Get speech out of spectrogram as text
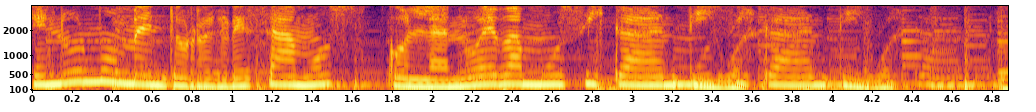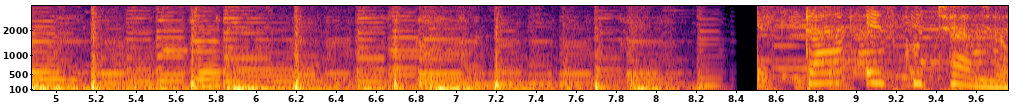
En un momento regresamos con la nueva música antigua. Música antigua. Está escuchando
